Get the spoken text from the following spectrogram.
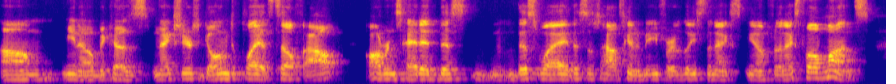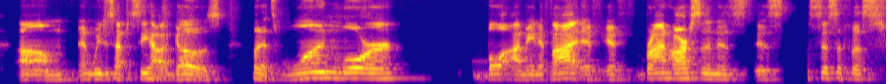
um, you know, because next year's going to play itself out. Auburn's headed this this way. This is how it's going to be for at least the next, you know, for the next 12 months. Um, and we just have to see how it goes. But it's one more. I mean, if I if if Bryan Harsin is is Sisyphus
